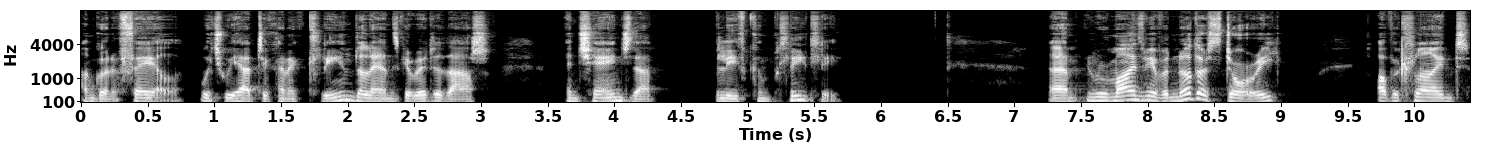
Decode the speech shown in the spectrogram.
I'm going to fail, which we had to kind of clean the lens, get rid of that, and change that belief completely. Um, it reminds me of another story of a client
